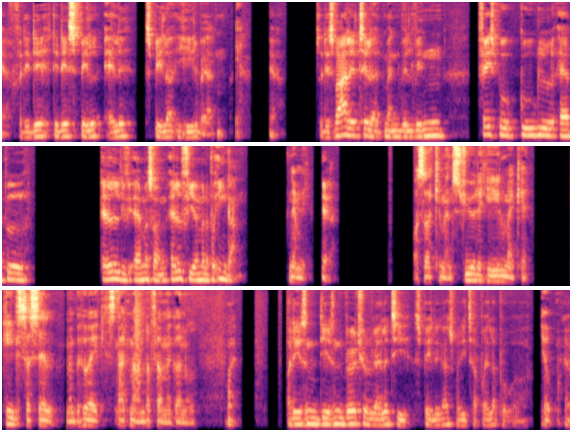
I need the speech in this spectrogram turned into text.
Ja, for det er det, det er det spil, alle spiller i hele verden. Ja. ja. Så det svarer lidt til, at man vil vinde Facebook, Google, Apple, alle de, Amazon, alle firmaerne på én gang. Nemlig. Ja. Og så kan man styre det hele, man kan helt sig selv. Man behøver ikke snakke med andre, før man gør noget. Nej. Og det er sådan, de er sådan virtual reality-spil, ikke også, hvor de tager briller på. Og, Jo. Ja.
